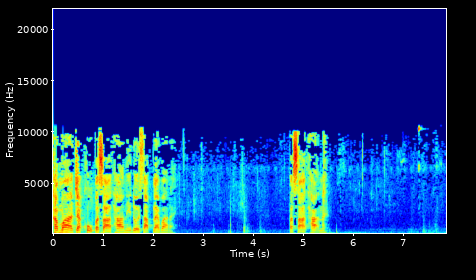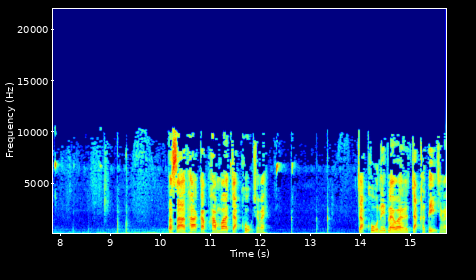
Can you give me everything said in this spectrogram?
คำว่าจักขู่ภาษาท่านี้โดยศัพท์แปลว่าอะไรภาษาท่านะภาษาท่ากับคำว่าจักขู่ใช่ไหมจักขู่นี่แปลว่าจักคติใช่ไหม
